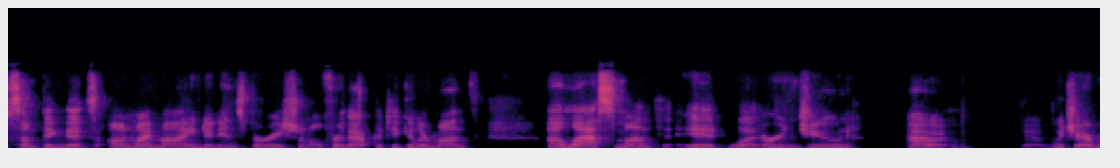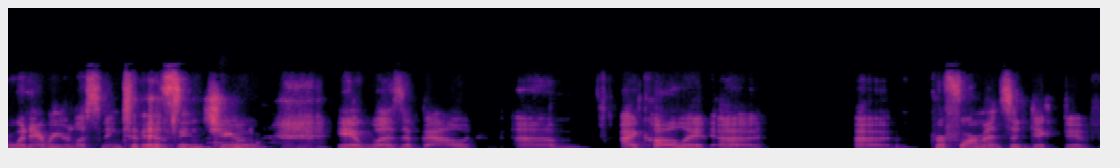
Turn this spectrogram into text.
something that's on my mind and inspirational for that particular month. Uh, last month, it was, or in June, uh, whichever, whenever you're listening to this in June, it was about, um, I call it uh, uh, performance addictive,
